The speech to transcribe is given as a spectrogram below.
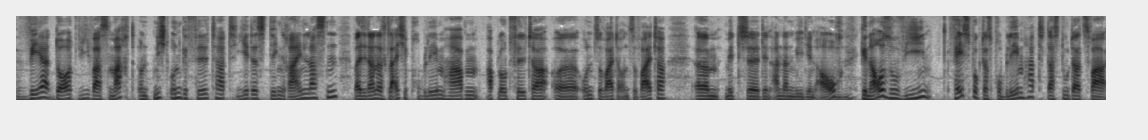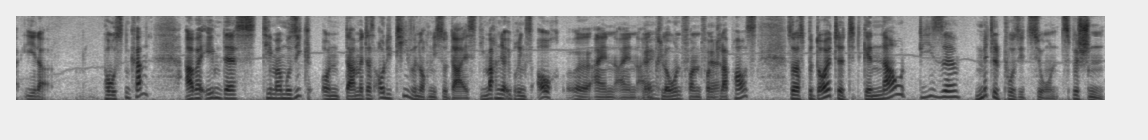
wer dort wie was macht und nicht ungefiltert jedes Ding reinlassen, weil sie dann das gleiche Problem haben, Uploadfilter äh, und so weiter und so weiter ähm, mit äh, den anderen Medien auch. Mhm. Genauso wie Facebook das Problem hat, dass du da zwar jeder posten kann, aber eben das Thema Musik und damit das Auditive noch nicht so da ist. Die machen ja übrigens auch äh, ein, ein, ein Clone von, von ja. Clubhouse. So, das bedeutet, genau diese Mittelposition zwischen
